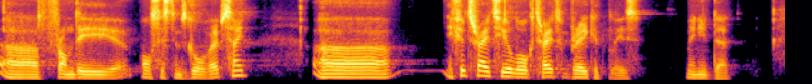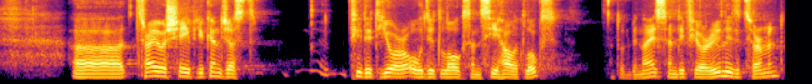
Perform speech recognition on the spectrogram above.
uh, from the All Systems Go website. Uh, if you try to log, try to break it, please. We need that. Uh, trio shape, you can just feed it your audit logs and see how it looks. That would be nice. And if you're really determined,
